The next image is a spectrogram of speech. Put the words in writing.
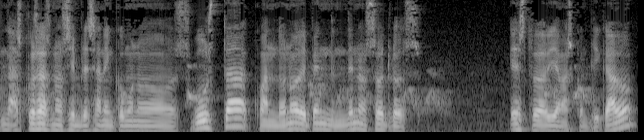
Las cosas no siempre salen como nos gusta. Cuando no dependen de nosotros, es todavía más complicado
